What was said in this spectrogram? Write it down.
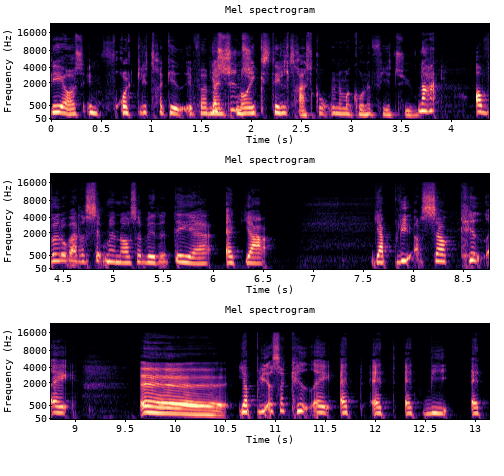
det er også en frygtelig tragedie, for man synes- må ikke stille træskoene, når man kun er 24. Nej, og ved du, hvad der simpelthen også er ved det? Det er, at jeg, jeg bliver så ked af, øh, jeg bliver så ked af, at, at, at vi, at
